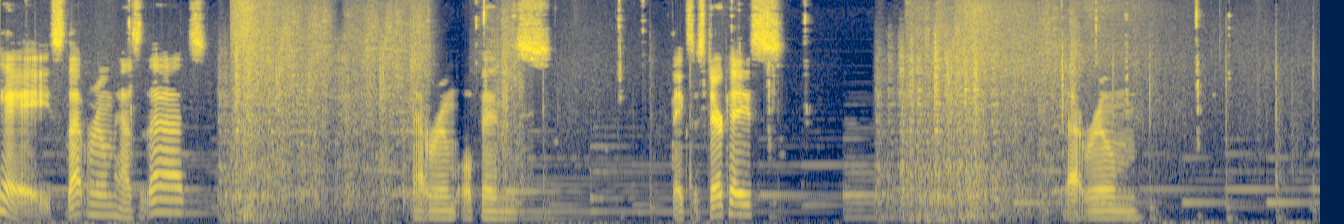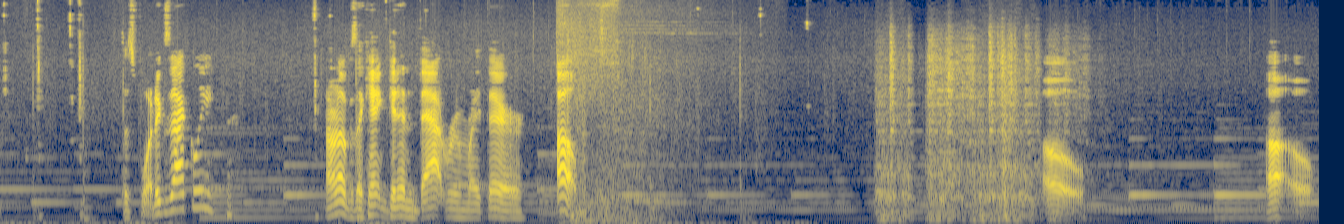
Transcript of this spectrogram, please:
Okay, so that room has that. That room opens, makes a staircase. That room does what exactly? I don't know, because I can't get in that room right there. Oh. Oh. Uh-oh.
